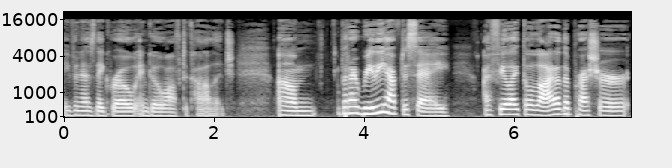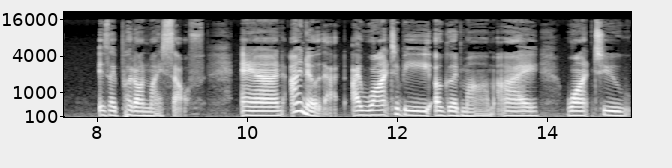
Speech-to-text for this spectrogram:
even as they grow and go off to college. Um, but I really have to say, I feel like the, a lot of the pressure is I put on myself. And I know that. I want to be a good mom. I want to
